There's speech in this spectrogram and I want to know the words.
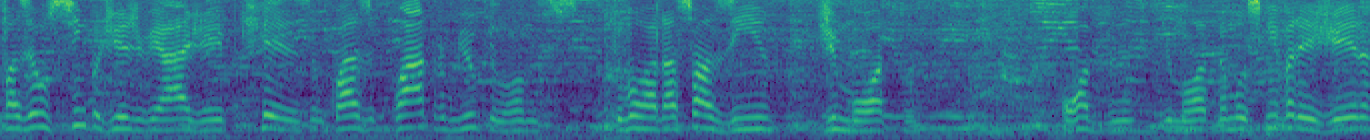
Fazer uns 5 dias de viagem aí, porque são quase 4 mil quilômetros. Eu vou rodar sozinho, de moto. Óbvio, né? De moto, na mosquinha varejeira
